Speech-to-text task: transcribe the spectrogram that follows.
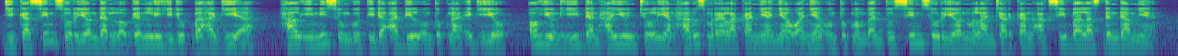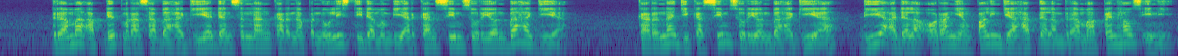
Jika Sim Suryon dan Logan Lee hidup bahagia, hal ini sungguh tidak adil untuk Na Egyo, Oh Yun Hee dan Ha Yun Chul yang harus merelakannya nyawanya untuk membantu Sim Suryon melancarkan aksi balas dendamnya. Drama update merasa bahagia dan senang karena penulis tidak membiarkan Sim Suryon bahagia. Karena jika Sim Suryon bahagia, dia adalah orang yang paling jahat dalam drama Penthouse ini.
